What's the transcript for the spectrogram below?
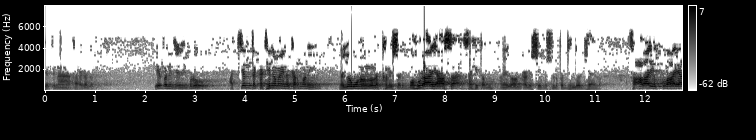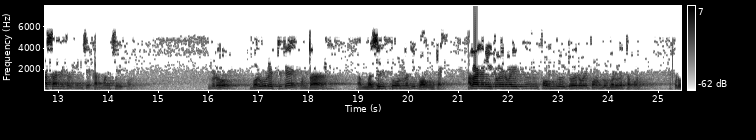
చెప్పినా తరగదు. ఏ పని చేసి ఇప్పుడు అత్యంత కఠినమైన కర్మని రజోగుణంలో లెక్క వేశాడు బహుళాయాస సహితం అనేదో అంటాడు శ్రీకృష్ణుడు పద్దెనిమిదో అధ్యాయంలో. చాలా ఎక్కువ ఆయాసాన్ని కలిగించే కర్మని చేయకూడదు. ఇప్పుడు బరువులు ఎత్తితే కొంత మజిల్ టోన్నది బాగుంటాయి. అలాగని ఇటో ఇరవై పౌండ్లు ఇటో ఇరవై పౌండ్లు బరువు ఎత్తకూడదు. అప్పుడు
